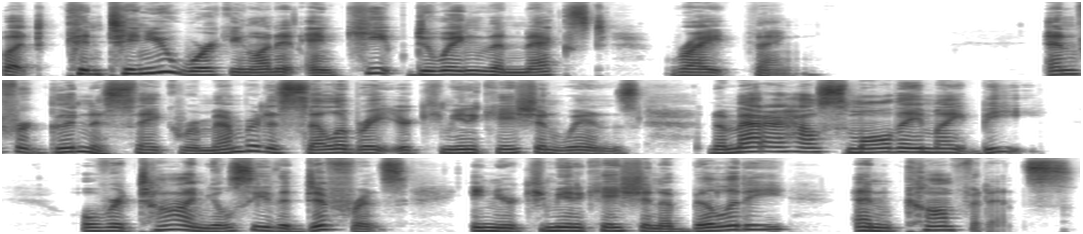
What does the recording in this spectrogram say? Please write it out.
But continue working on it and keep doing the next right thing. And for goodness sake, remember to celebrate your communication wins, no matter how small they might be. Over time, you'll see the difference in your communication ability and confidence.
